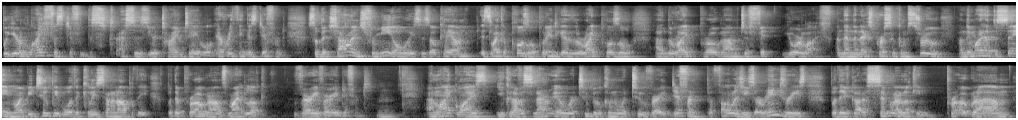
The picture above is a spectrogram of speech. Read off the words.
but your life is different. The stresses, your timetable, everything is different. So the challenge for me always is okay. I'm. It's like a puzzle, putting together the right puzzle and the right program to fit your life, and then the next person comes through, and they might have the same. Might be two people with Achilles tendinopathy, but the programs might look very, very different. Mm-hmm. And likewise, you could have a scenario where two people come in with two very different pathologies or injuries, but they've got a similar looking program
